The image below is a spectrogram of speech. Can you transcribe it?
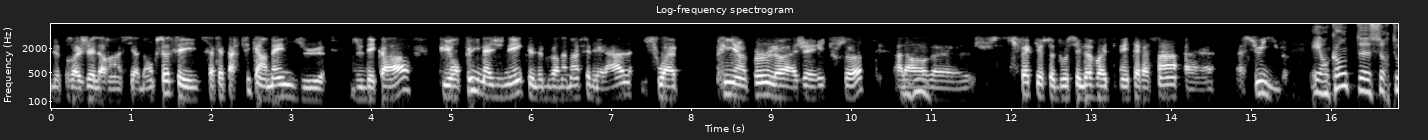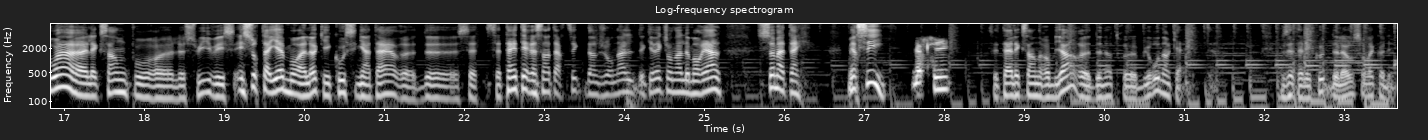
le projet Laurentia. Donc ça, c'est ça fait partie quand même du décor. Puis on peut imaginer que le gouvernement fédéral soit pris un peu là, à gérer tout ça. Alors, mhm. euh, ce qui fait que ce dossier-là va être intéressant à, suivre. Et on compte sur toi, Alexandre, pour euh, le suivre, et, sur Tayeb Mohala, qui est co-signataire euh, de cet intéressant article dans le Journal de Québec, Journal de Montréal, ce matin. Merci. Merci. C'était Alexandre Robiard de notre bureau d'enquête. Vous êtes à l'écoute de là-haut sur la colline.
